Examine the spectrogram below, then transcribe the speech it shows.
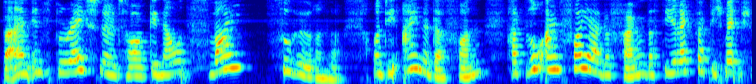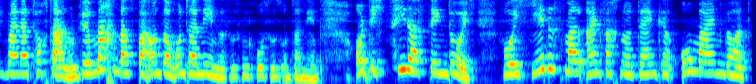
bei einem Inspirational Talk genau zwei Zuhörende. Und die eine davon hat so ein Feuer gefangen, dass die direkt sagt, ich melde mich mit meiner Tochter an und wir machen das bei unserem Unternehmen. Das ist ein großes Unternehmen. Und ich ziehe das Ding durch, wo ich jedes Mal einfach nur denke, oh mein Gott,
